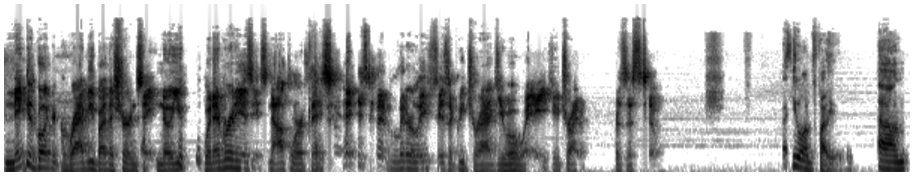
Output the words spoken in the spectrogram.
Nick is going to grab you by the shirt and say, "No, you. Whatever it is, it's not worth it. It's going to literally physically drag you away if you try to resist him." He won't fight you. Um,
